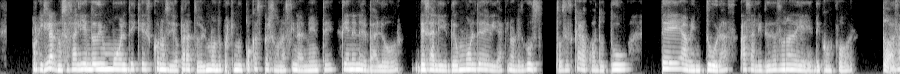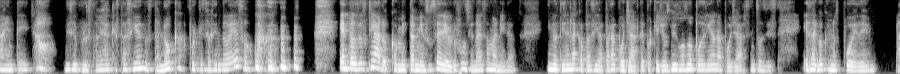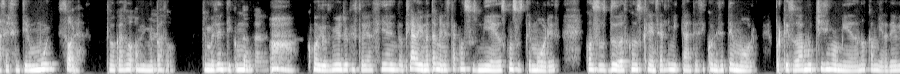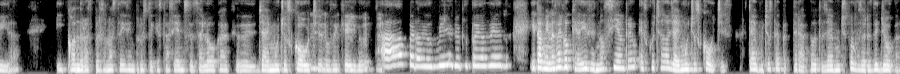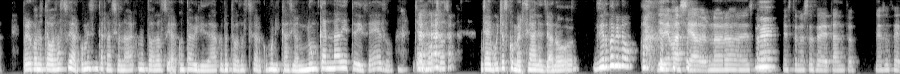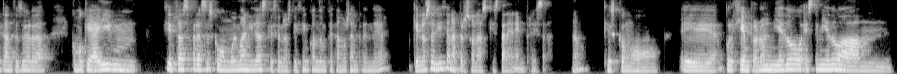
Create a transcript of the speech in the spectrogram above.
Porque claro, no está saliendo de un molde que es conocido para todo el mundo, porque muy pocas personas finalmente tienen el valor de salir de un molde de vida que no les gusta. Entonces, claro, cuando tú te aventuras a salir de esa zona de, de confort, toda esa gente, ¡oh! Dice, pero esta vieja, ¿qué está haciendo? Está loca, ¿por qué está haciendo eso? Entonces, claro, también su cerebro funciona de esa manera y no tiene la capacidad para apoyarte porque ellos mismos no podrían apoyarse. Entonces, es algo que nos puede hacer sentir muy solas. En todo caso, a mí me mm. pasó. Yo me sentí como, como Dios mío, ¿yo qué estoy haciendo? Claro, y uno también está con sus miedos, con sus temores, con sus dudas, con sus creencias limitantes y con ese temor, porque eso da muchísimo miedo no cambiar de vida. Y cuando las personas te dicen, pero usted qué está haciendo, usted está loca, que ya hay muchos coaches, no sé qué, y uno, ah, pero Dios mío, ¿yo qué estoy haciendo? Y también es algo que dicen, no siempre he escuchado, ya hay muchos coaches, ya hay muchos terapeutas, ya hay muchos profesores de yoga, pero cuando te vas a estudiar comercio internacional, cuando te vas a estudiar contabilidad, cuando te vas a estudiar comunicación, nunca nadie te dice eso. Ya hay muchos, ya hay muchos comerciales, ya no, ¿cierto que no? Y demasiados, no, no, esto no, esto no sucede tanto, no sucede tanto, es verdad. Como que hay mm, ciertas frases como muy manidas que se nos dicen cuando empezamos a emprender, que no se dicen a personas que están en empresa, ¿no? Que es como, eh, por ejemplo, ¿no? El miedo, este miedo a, mm,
